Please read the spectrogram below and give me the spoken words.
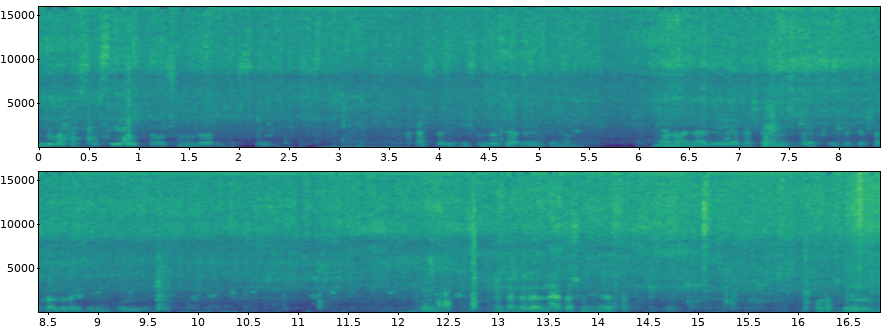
সুন্দর বাতাস আছে রোদটাও সুন্দর হচ্ছে। আকাশটা যে কি সুন্দর দেখা যাচ্ছে এখন মনে হয় না যে এই আকাশটা বৃষ্টি আসছে, আকাশটা সকালবেলায় কিরম করলে। সকালবেলা না, এত সময় হঠাৎ করে রোদ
